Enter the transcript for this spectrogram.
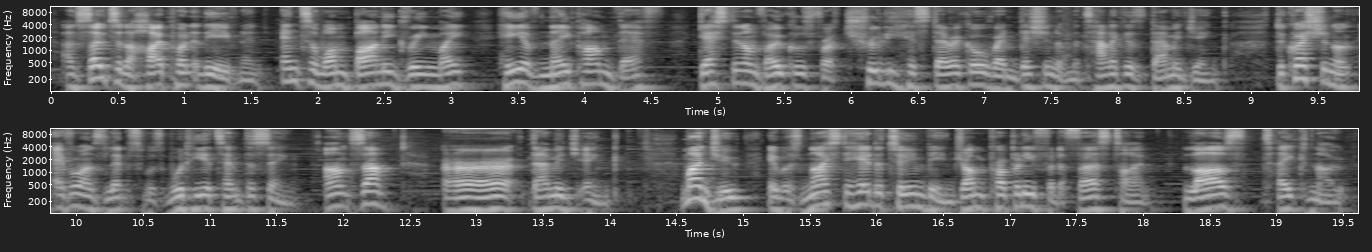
and so to the high point of the evening, enter one Barney Greenway, he of Napalm Death, guesting on vocals for a truly hysterical rendition of Metallica's Damage Inc. The question on everyone's lips was would he attempt to sing? Answer, er, Damage Inc. Mind you, it was nice to hear the tune being drummed properly for the first time. Lars, take note.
